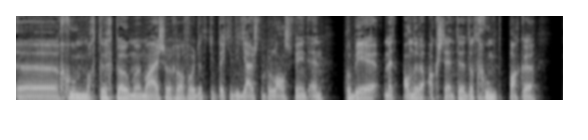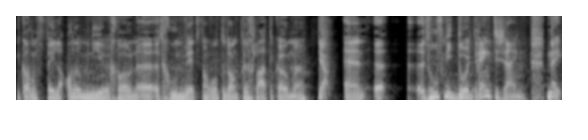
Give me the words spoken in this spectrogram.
eh, groen mag terugkomen. Maar zorg er wel voor dat je, dat je de juiste balans vindt. En probeer met andere accenten dat groen te pakken. Je kan op vele andere manieren gewoon eh, het groen-wit van Rotterdam terug laten komen. Ja, En eh, het hoeft niet doordrenkt te zijn. nee.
